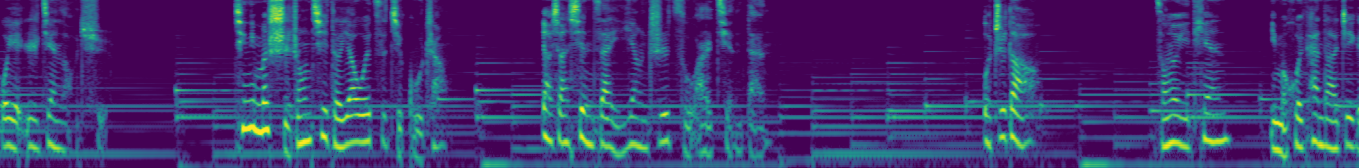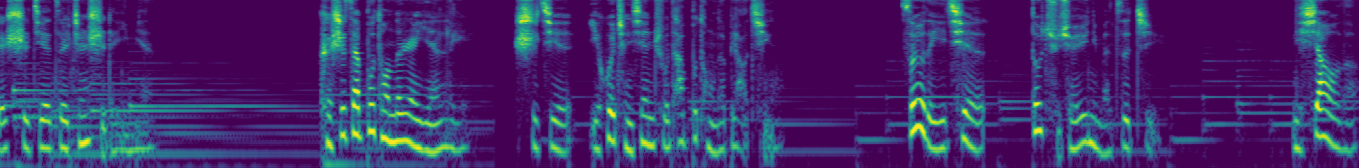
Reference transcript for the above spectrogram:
我也日渐老去。请你们始终记得要为自己鼓掌，要像现在一样知足而简单。我知道，总有一天你们会看到这个世界最真实的一面。可是，在不同的人眼里，世界也会呈现出它不同的表情。所有的一切都取决于你们自己。你笑了，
